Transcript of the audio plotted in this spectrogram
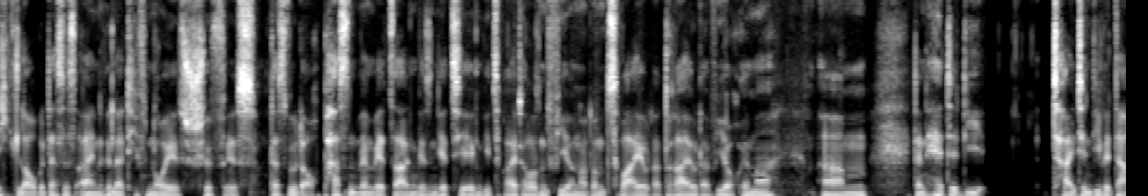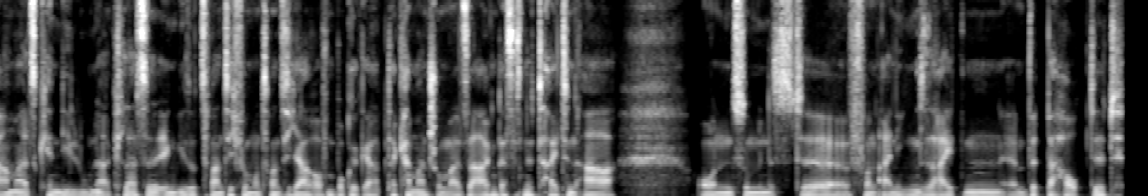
ich glaube, dass es ein relativ neues Schiff ist. Das würde auch passen, wenn wir jetzt sagen, wir sind jetzt hier irgendwie 2402 oder 3 oder wie auch immer. Ähm, dann hätte die Titan, die wir damals kennen, die Luna-Klasse, irgendwie so 20, 25 Jahre auf dem Buckel gehabt. Da kann man schon mal sagen, das ist eine Titan A. Und zumindest äh, von einigen Seiten äh, wird behauptet,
